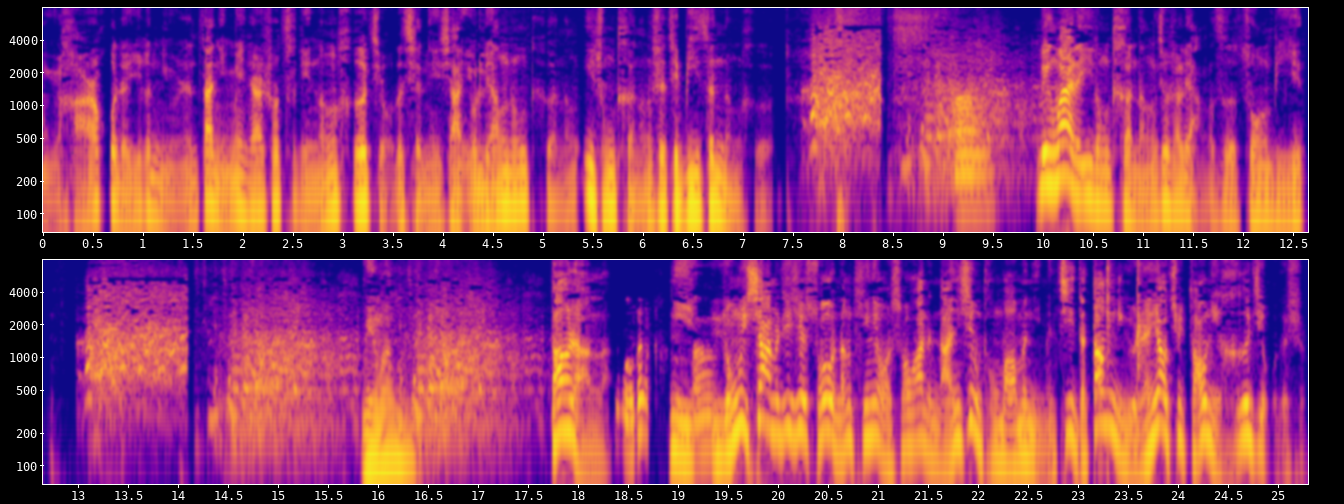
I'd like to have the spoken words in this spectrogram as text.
女孩或者一个女人在你面前说自己能喝酒的前提下，有两种可能，一种可能是这逼真能喝，啊，另外的一种可能就是两个字：装逼。明白吗？当然了，我问你啊容易下面这些所有能听见我说话的男性同胞们，你们记得，当女人要去找你喝酒的时候，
